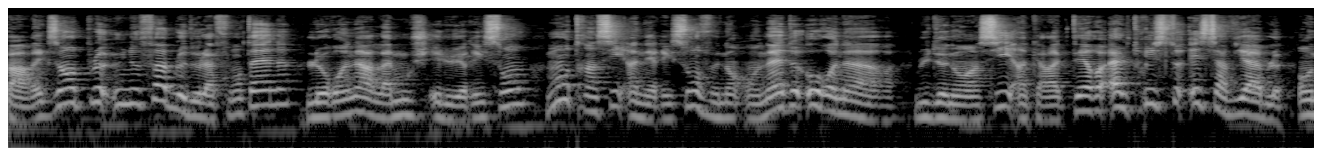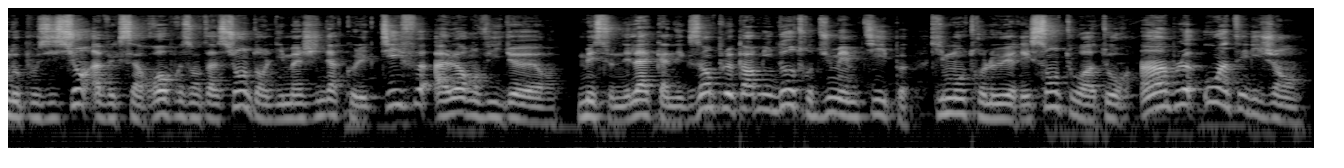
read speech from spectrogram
Par exemple, une fable de La Fontaine, le renard, la mouche et le hérisson, montre ainsi un hérisson venant en aide au renard, lui donnant ainsi un caractère altruiste et serviable, en opposition avec sa représentation dans l'imaginaire collectif alors en vigueur. Mais ce n'est là qu'un exemple parmi d'autres du même type, qui montre le hérisson tour à tour humble ou intelligent.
